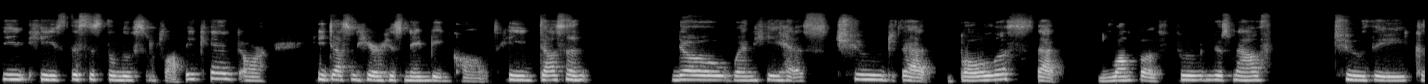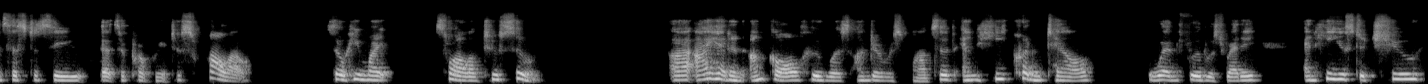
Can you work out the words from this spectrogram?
He, he's this is the loose and floppy kid, or he doesn't hear his name being called. He doesn't know when he has chewed that bolus, that lump of food in his mouth, to the consistency that's appropriate to swallow. So he might swallow too soon. Uh, I had an uncle who was under responsive and he couldn't tell when food was ready. And he used to chew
